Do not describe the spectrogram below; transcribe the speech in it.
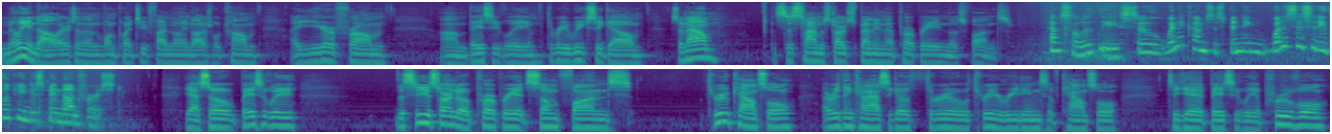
million dollars, and then 1.25 million dollars will come a year from um, basically three weeks ago. So now it's just time to start spending and appropriating those funds. Absolutely. So when it comes to spending, what is the city looking to spend on first? Yeah, so basically the city is starting to appropriate some funds through council. Everything kind of has to go through three readings of council to get basically approval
